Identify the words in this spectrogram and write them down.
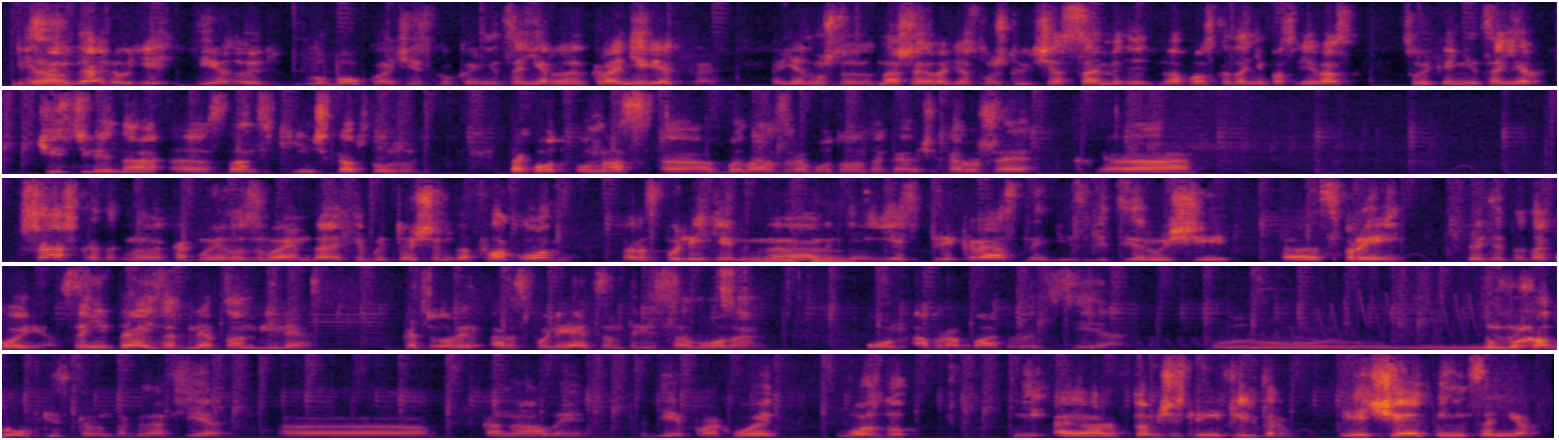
Да. Иногда люди делают глубокую очистку кондиционера, но это крайне редко. Я думаю, что наши радиослушатели сейчас сами ответят на вопрос, когда они последний раз свой кондиционер чистили на э, станции технического обслуживания. Так вот, у нас э, была разработана такая очень хорошая э, шашка, так, как мы ее называем, да, если быть точным, это флакон, распылитель, mm-hmm. э, где есть прекрасный дезинфицирующий э, спрей, то есть это такой санитайзер для автомобиля, который распыляется внутри салона, он обрабатывает все воздуходовки, скажем так, да, все э, каналы, где проходит воздух, и э, в том числе и фильтр, и очищает кондиционер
